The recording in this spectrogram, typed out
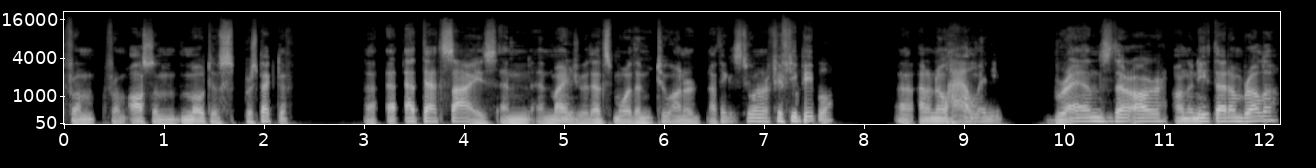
from from awesome motives perspective. Uh, at, at, that size, and and mind you, that's more than 200. I think it's 250 people. Uh, I don't know wow. how many brands there are underneath that umbrella,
